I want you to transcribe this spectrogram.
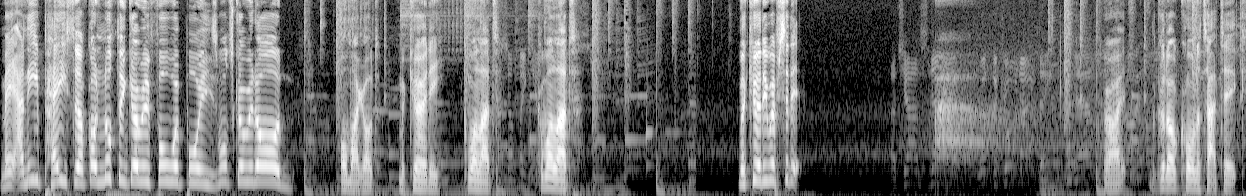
Mate, I need pace. I've got nothing going forward, boys. What's going on? Oh, my God. McCurdy. Come on, lad. Come on, lad. McCurdy whips it. Right. The good old corner tactic.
